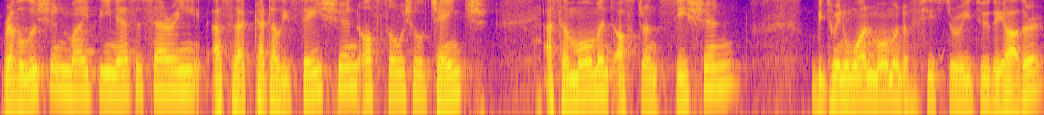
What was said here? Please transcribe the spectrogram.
Revolution might be necessary as a catalyzation of social change, as a moment of transition between one moment of history to the other,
